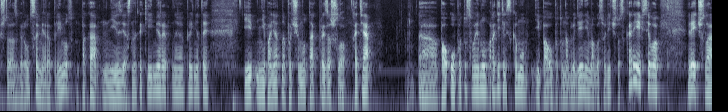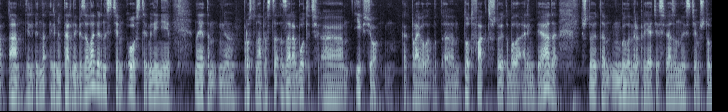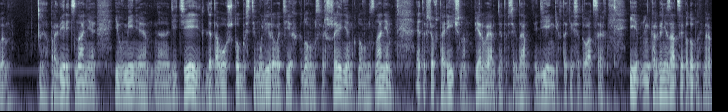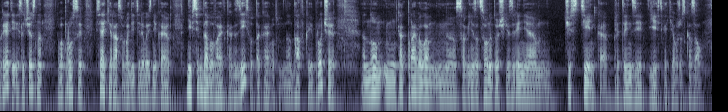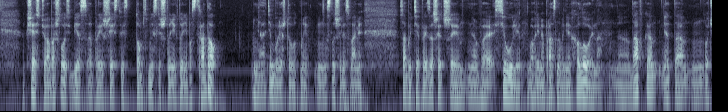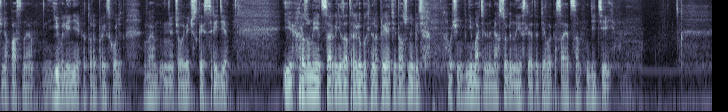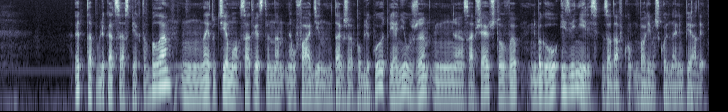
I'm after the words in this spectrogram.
что разберутся, меры примут. Пока неизвестно, какие меры э, приняты, и непонятно, почему так произошло. Хотя по опыту своему родительскому и по опыту наблюдения могу судить, что, скорее всего, речь шла о элементарной безалаберности, о стремлении на этом э, просто-напросто заработать э, и все. Как правило, вот тот факт, что это была Олимпиада, что это было мероприятие, связанное с тем, чтобы Э, проверить знания и умения э, детей для того, чтобы стимулировать их к новым свершениям, к новым знаниям, это все вторично. Первое – это всегда деньги в таких ситуациях. И к организации подобных мероприятий, если честно, вопросы всякий раз у родителей возникают. Не всегда бывает, как здесь, вот такая вот давка и прочее, но, как правило, с организационной точки зрения частенько претензии есть, как я уже сказал. К счастью, обошлось без э, происшествий в том смысле, что никто не пострадал. А, тем более, что вот мы слышали с вами события, произошедшие в Сеуле во время празднования Хэллоуина. Э, давка – это очень опасное явление, которое происходит в человеческой среде. И, разумеется, организаторы любых мероприятий должны быть очень внимательными, особенно если это дело касается детей. Это публикация аспектов была. На эту тему, соответственно, УФА-1 также публикуют, и они уже сообщают, что в БГУ извинились за давку во время школьной олимпиады.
